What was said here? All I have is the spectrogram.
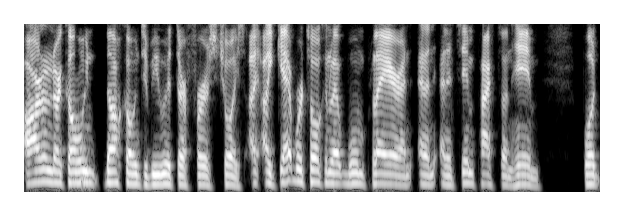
Ireland are going not going to be with their first choice. I, I get we're talking about one player and, and, and its impact on him. But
